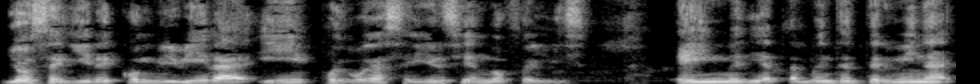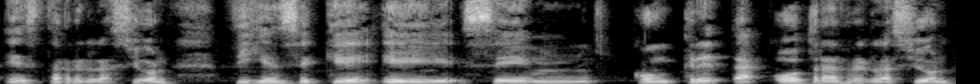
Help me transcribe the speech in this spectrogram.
yo seguiré con mi vida y pues voy a seguir siendo feliz e inmediatamente termina esta relación. Fíjense que eh, se mm, concreta otra relación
